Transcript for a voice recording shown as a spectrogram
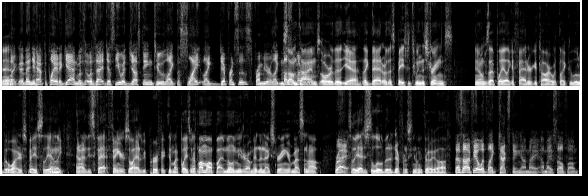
Yeah. Like, and then you'd have to play it again. Was was that just you adjusting to like the slight like differences from your like muscle memory? Sometimes, or the yeah, like that, or the space between the strings. You know, because I play like a fatter guitar with like a little bit wider space. So yeah, Mm-hmm. like, and I have these fat fingers, so I had to be perfect in my placement. If I'm off by a millimeter, I'm hitting the next string or messing up. Right. So yeah, just a little bit of difference can really throw you off. That's how I feel with like texting on my on my cell phone.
